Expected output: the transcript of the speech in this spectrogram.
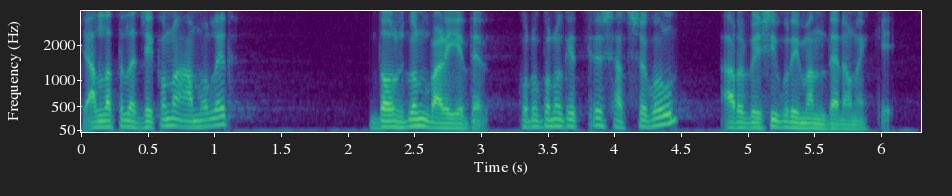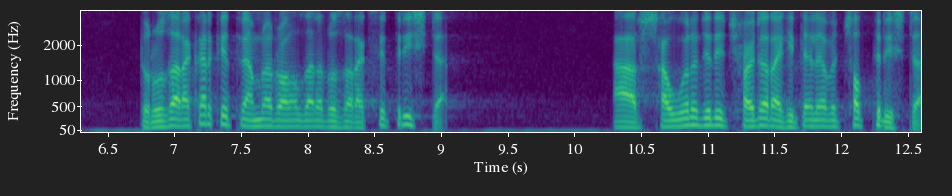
যে আল্লাহ তালা যে কোনো আমলের দশ গুণ বাড়িয়ে দেন। কোনো কোনো ক্ষেত্রে সাতশো গুণ আরও বেশি পরিমাণ দেন অনেককে। তো রোজা রাখার ক্ষেত্রে আমরা রমজানের রোজা রাখছি ত্রিশটা। আর শাওয়ালে যদি ছয়টা রাখি, তাহলে হবে ছত্রিশটা।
